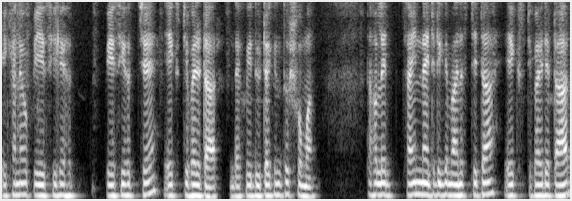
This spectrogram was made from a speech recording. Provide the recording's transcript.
এখানেও পেয়েছি পেয়েছি হচ্ছে এক্স ডিভাইডেড আর দেখো, এই দুইটা কিন্তু সমান। তাহলে sine ninety degree minus theta X divided R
